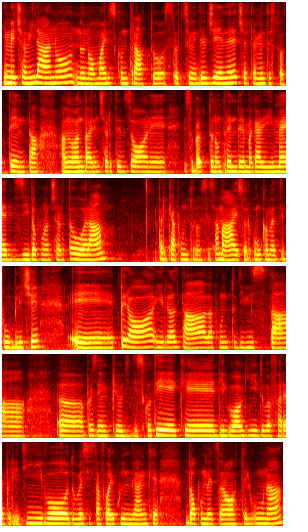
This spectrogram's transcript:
Invece a Milano non ho mai riscontrato situazioni del genere, certamente sto attenta a non andare in certe zone e soprattutto non prendere magari i mezzi dopo una certa ora perché appunto non si sa mai, sono comunque mezzi pubblici, e, però in realtà dal punto di vista Uh, per esempio di discoteche, di luoghi dove fare aperitivo, dove si sta fuori quindi anche dopo mezzanotte, l'una,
